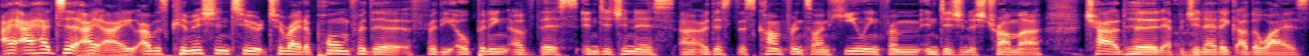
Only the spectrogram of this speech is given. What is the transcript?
I, I had to I, I I was commissioned to to write a poem for the for the opening of this indigenous uh, or this this conference on healing from indigenous trauma childhood epigenetic otherwise.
